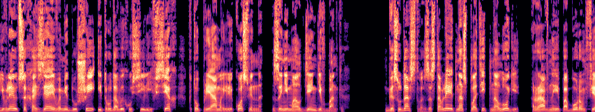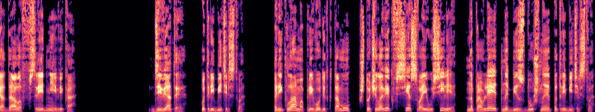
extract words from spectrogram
являются хозяевами души и трудовых усилий всех, кто прямо или косвенно занимал деньги в банках. Государство заставляет нас платить налоги, равные поборам феодалов в средние века. Девятое. Потребительство. Реклама приводит к тому, что человек все свои усилия направляет на бездушное потребительство.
